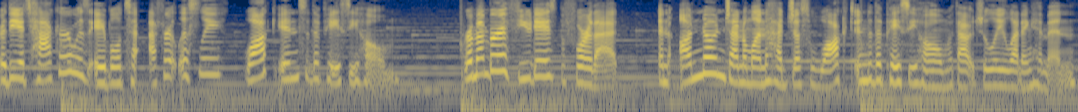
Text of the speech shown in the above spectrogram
or the attacker was able to effortlessly walk into the Pacey home. Remember, a few days before that, an unknown gentleman had just walked into the Pacey home without Julie letting him in.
